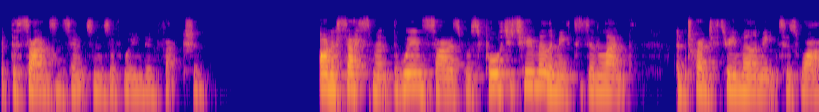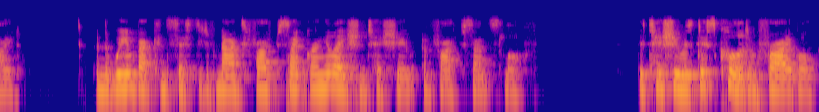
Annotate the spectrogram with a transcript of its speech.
of the signs and symptoms of wound infection. On assessment, the wound size was 42 mm in length and 23 mm wide, and the wound bed consisted of 95% granulation tissue and 5% slough. The tissue was discoloured and friable,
